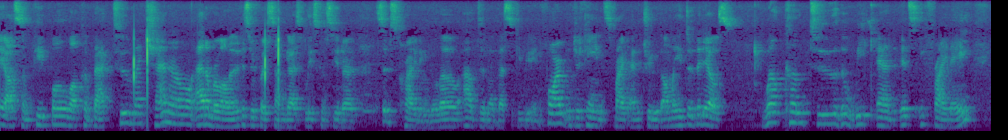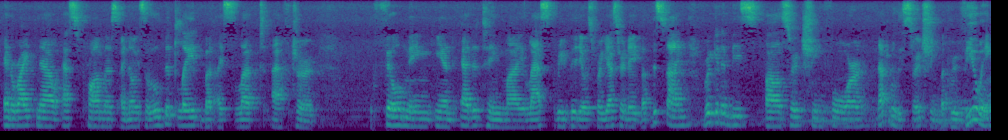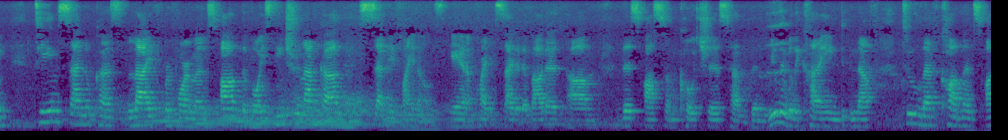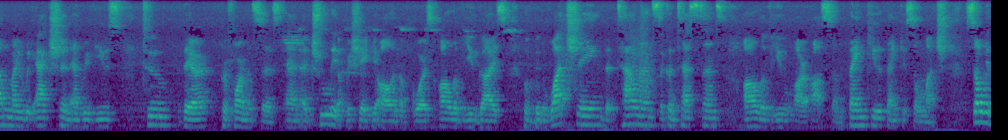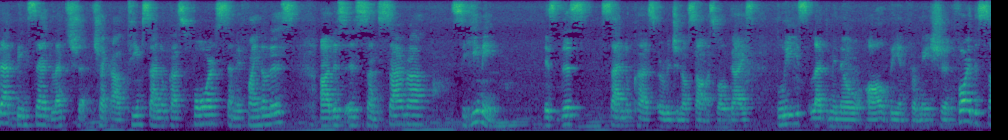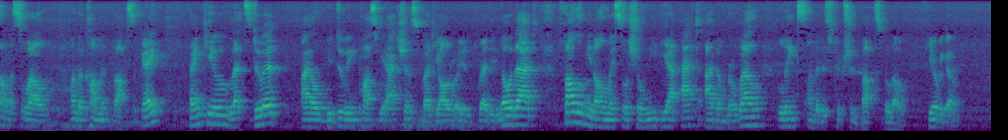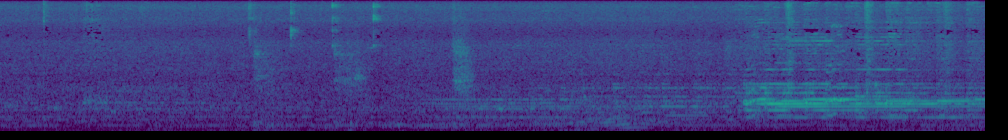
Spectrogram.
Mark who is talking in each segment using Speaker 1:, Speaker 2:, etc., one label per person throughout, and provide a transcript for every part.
Speaker 1: Hey awesome people, welcome back to my channel, Adam Baruell, and if it's your first time guys, please consider subscribing below. I'll do my best to keep you informed, entertained, inspired, and intrigued with all my YouTube videos. Welcome to the weekend. It's a Friday, and right now, as promised, I know it's a little bit late, but I slept after filming and editing my last three videos for yesterday but this time we're gonna be uh, searching for not really searching but reviewing Team Sanuka's live performance of The Voice Teens Sri Lanka semifinals. And I'm quite excited about it. Um, these awesome coaches have been really really kind enough to left comments on my reaction and reviews to their performances and I truly appreciate you all and of course all of you guys who've been watching the talents the contestants all of you are awesome. Thank you thank you so much. So with that being said let's ch check out Team Sanuka's four semifinalists. Uh, this is Sansara Sihine is this Sanuka's original song as well guys? Please let me know all the information for this song as well on the comment box, okay? Thank you, let's do it. I'll be doing past reactions, but you already know that. Follow me on all my social media at Adam Baruell, links on the description box below. Here we go.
